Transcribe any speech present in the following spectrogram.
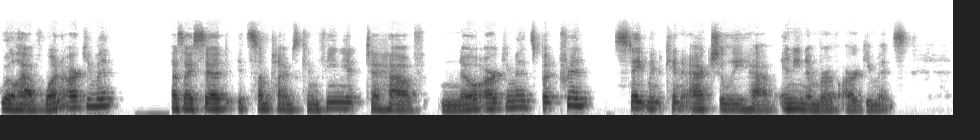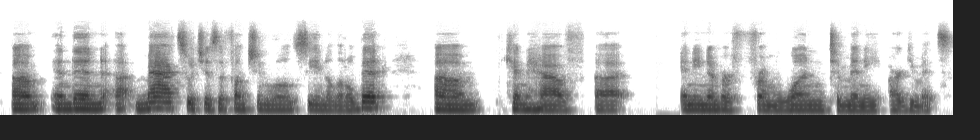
will have one argument. As I said, it's sometimes convenient to have no arguments, but print statement can actually have any number of arguments. Um, and then uh, max, which is a function we'll see in a little bit, um, can have uh, any number from one to many arguments.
